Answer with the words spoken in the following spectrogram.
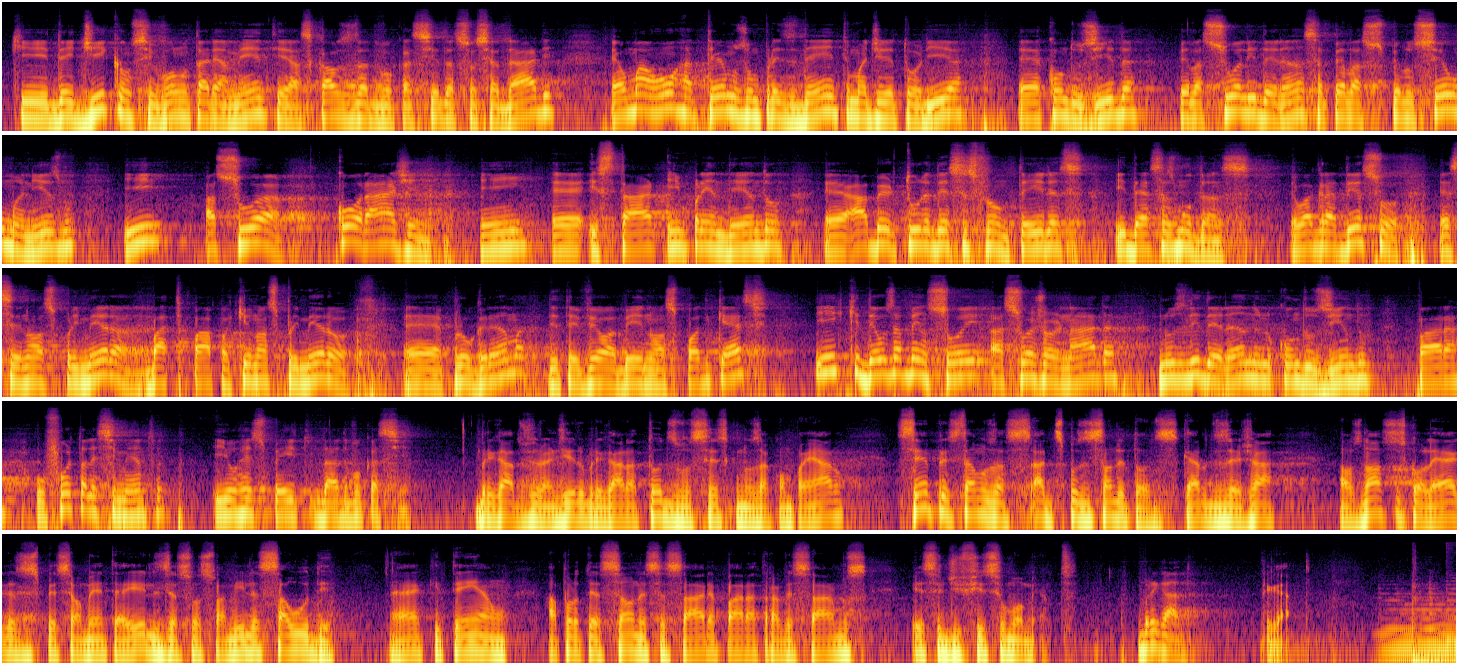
que dedicam-se voluntariamente às causas da advocacia da sociedade. É uma honra termos um presidente, uma diretoria é, conduzida pela sua liderança, pela, pelo seu humanismo e a sua coragem em é, estar empreendendo é, a abertura dessas fronteiras e dessas mudanças. Eu agradeço esse nosso primeiro bate-papo aqui, o nosso primeiro é, programa de TV OAB e nosso podcast. E que Deus abençoe a sua jornada, nos liderando e nos conduzindo para o fortalecimento e o respeito da advocacia. Obrigado, Jurandir. Obrigado a todos vocês que nos acompanharam. Sempre estamos à disposição de todos. Quero desejar aos nossos colegas, especialmente a eles e às suas famílias, saúde, né? que tenham a proteção necessária para atravessarmos esse difícil momento. Obrigado. Obrigado.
